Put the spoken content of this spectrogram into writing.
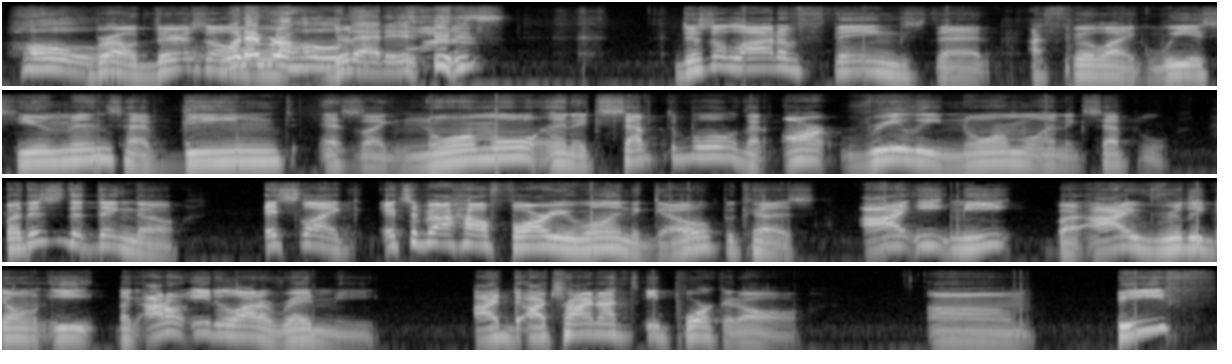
hole, Bro, there's a whatever lot- hole there's that a lot of- is? There's a lot of things that I feel like we as humans have deemed as like normal and acceptable that aren't really normal and acceptable. But this is the thing though. It's like it's about how far you're willing to go because I eat meat, but I really don't eat like I don't eat a lot of red meat. I I try not to eat pork at all. Um beef,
